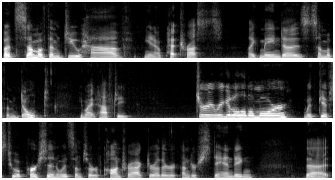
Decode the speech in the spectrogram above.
but some of them do have, you know, pet trusts like Maine does. Some of them don't. You might have to jury rig it a little more with gifts to a person with some sort of contract or other understanding that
